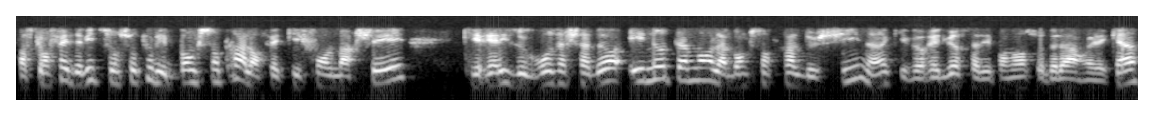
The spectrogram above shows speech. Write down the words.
parce qu'en fait, David, ce sont surtout les banques centrales en fait qui font le marché qui réalisent de gros achats d'or, et notamment la Banque centrale de Chine, hein, qui veut réduire sa dépendance au dollar américain,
